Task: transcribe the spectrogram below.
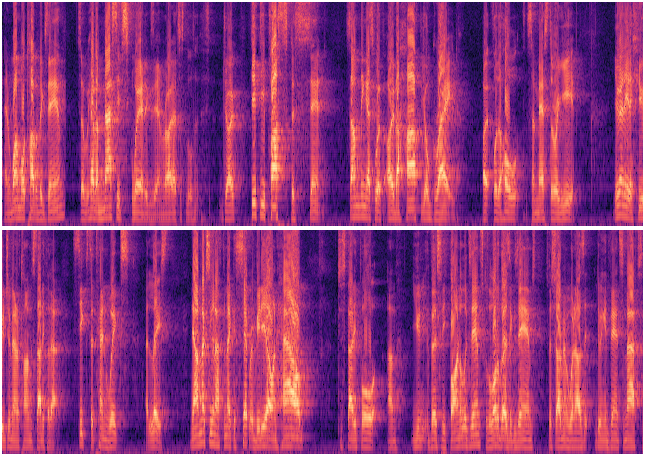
And one more type of exam. So we have a massive squared exam, right? That's just a little joke. 50 plus percent. Something that's worth over half your grade uh, for the whole semester or year. You're going to need a huge amount of time to study for that. Six to 10 weeks at least. Now I'm actually going to have to make a separate video on how to study for um, university final exams because a lot of those exams, especially I remember when I was doing advanced maths,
